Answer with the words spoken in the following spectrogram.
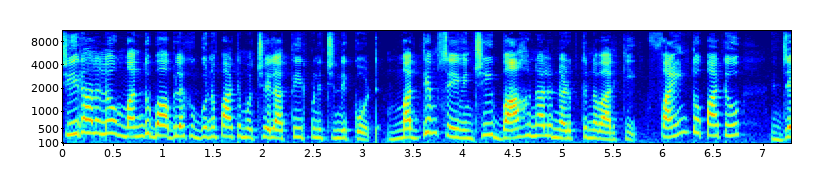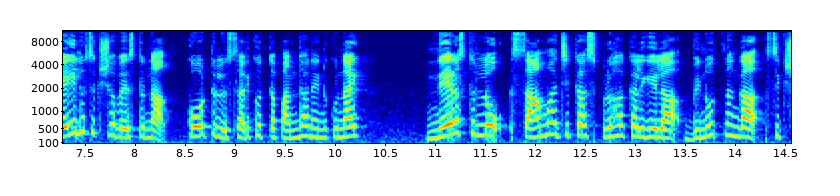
చీరాలలో మందు బాబులకు గుణపాఠం వచ్చేలా తీర్పునిచ్చింది కోర్టు. మద్యం సేవించి వాహనాలు నడుపుతున్న వారికి ఫైన్తో పాటు జైలు శిక్ష వేస్తున్న కోర్టులు సరికొత్త పందానెన్నుకున్నాయి నేరస్తుల్లో సామాజిక స్పృహ కలిగేలా వినూత్నంగా శిక్ష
